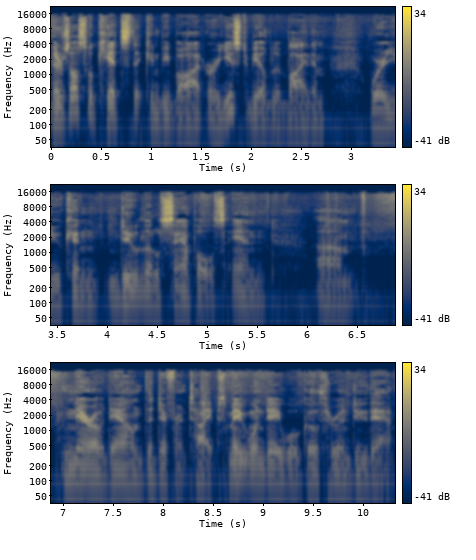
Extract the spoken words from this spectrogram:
There's also kits that can be bought, or used to be able to buy them, where you can do little samples and um, narrow down the different types. Maybe one day we'll go through and do that.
